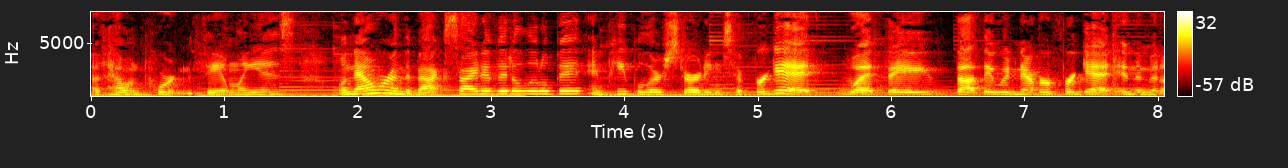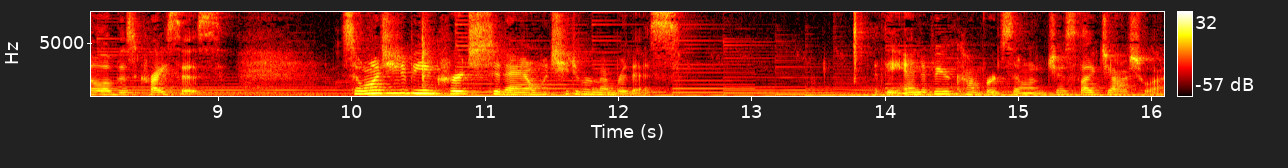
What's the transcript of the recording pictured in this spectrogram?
of how important family is." Well, now we're on the backside of it a little bit, and people are starting to forget what they thought they would never forget in the middle of this crisis. So I want you to be encouraged today. I want you to remember this. At the end of your comfort zone, just like Joshua,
